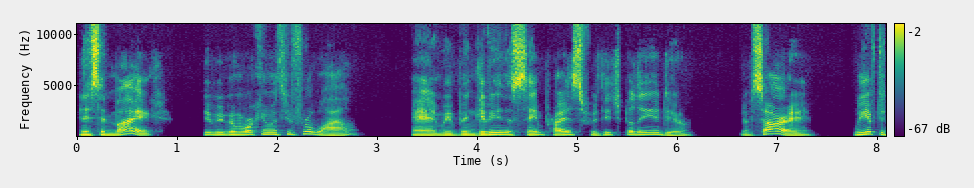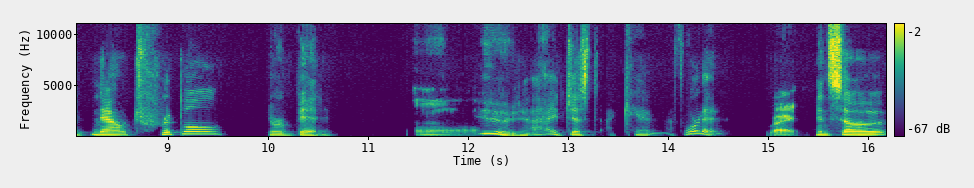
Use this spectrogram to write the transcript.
and he said, "Mike, we've been working with you for a while, and we've been giving you the same price with each building you do. But I'm sorry, we have to now triple your bid." Oh. Dude, I just I can't afford it. Right. And so,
